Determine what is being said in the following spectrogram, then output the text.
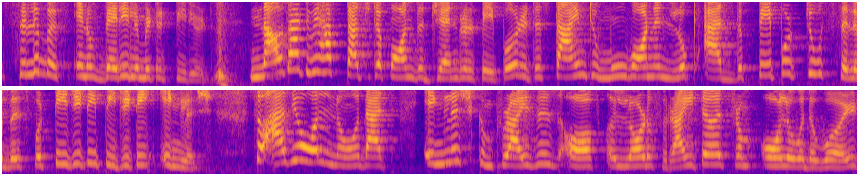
syllabus in a very limited period. Now that we have touched upon the general paper, it is time to move on and look at the paper 2 syllabus for TGT PGT English. So as you all know that English comprises of a lot of writers from all over the world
